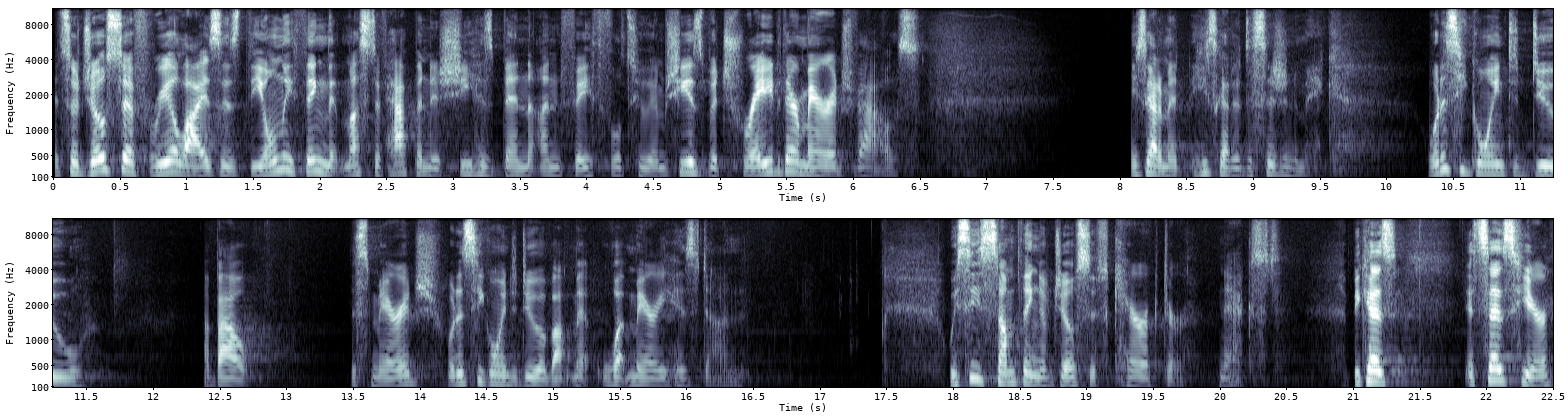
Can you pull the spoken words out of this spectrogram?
And so Joseph realizes the only thing that must have happened is she has been unfaithful to him. She has betrayed their marriage vows. He's got a, he's got a decision to make. What is he going to do about this marriage? What is he going to do about what Mary has done? we see something of Joseph's character next. Because it says here,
